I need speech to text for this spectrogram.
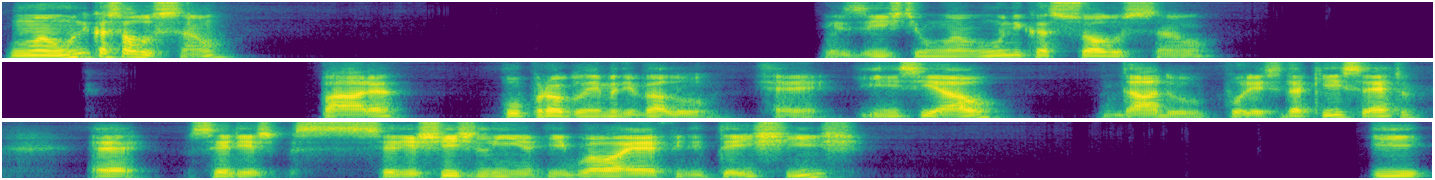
uma única solução, existe uma única solução para o problema de valor é, inicial, dado por esse daqui, certo? É, seria, seria x' igual a f de t e x, e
